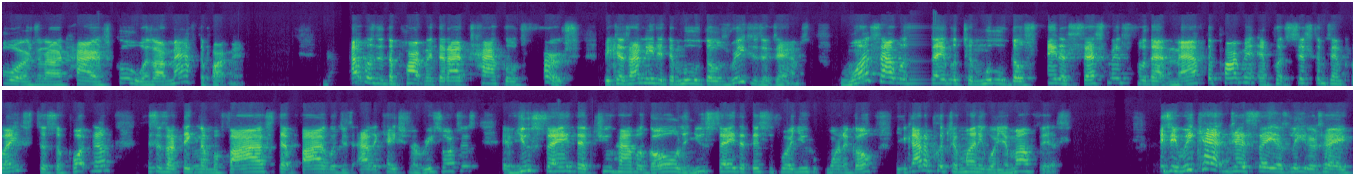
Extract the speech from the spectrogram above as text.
scores in our entire school was our math department. That was the department that I tackled first because I needed to move those Regents exams. Once I was able to move those state assessments for that math department and put systems in place to support them, this is, I think, number five, step five, which is allocation of resources. If you say that you have a goal and you say that this is where you want to go, you got to put your money where your mouth is. You see, we can't just say as leaders, hey,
